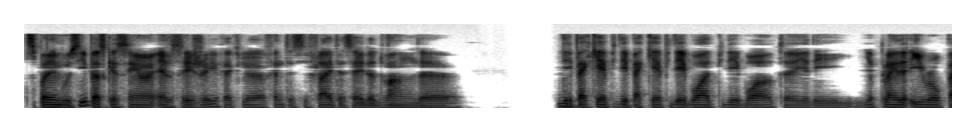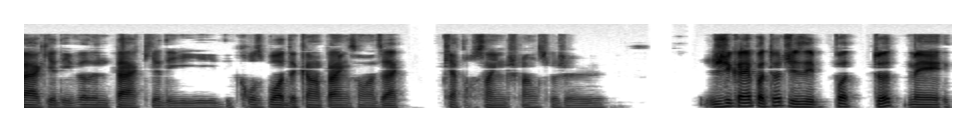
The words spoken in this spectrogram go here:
disponibles aussi parce que c'est un LCG. Fait que le Fantasy Flight essaye de te vendre euh, des paquets puis des paquets puis des boîtes puis des boîtes. Euh, Il y a des il y a plein de hero packs, il y a des villain packs, il y a des, des grosses boîtes de campagne sont rendues à 4 ou 5, je pense. Là, je les connais pas toutes, je les ai pas toutes, mais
